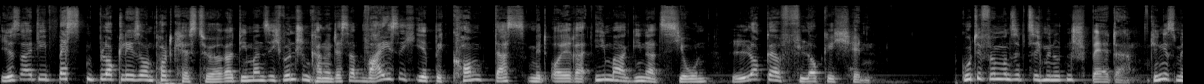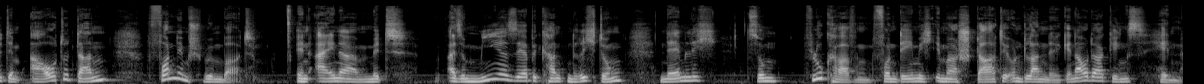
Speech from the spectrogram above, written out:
Ihr seid die besten Blogleser und Podcasthörer, die man sich wünschen kann und deshalb weiß ich, ihr bekommt das mit eurer Imagination locker flockig hin. Gute 75 Minuten später ging es mit dem Auto dann von dem Schwimmbad in einer mit also mir sehr bekannten Richtung, nämlich zum Flughafen, von dem ich immer starte und lande. Genau da ging's hin.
